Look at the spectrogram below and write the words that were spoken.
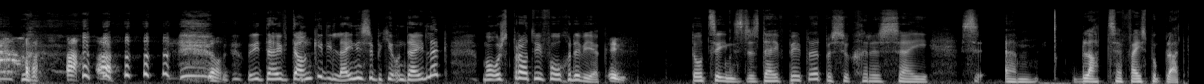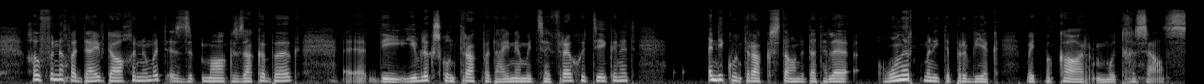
Ja. Hoorie Dave, dankie. Die lyn is 'n bietjie onduidelik, maar ons praat weer volgende week. En Totsiens. Dis Dave Peppler. Besoek gerus sy ehm um, blad, sy Facebookblad. Gou vinnig wat Dave daar genoem het is Mark Zuckerberg, uh, die huwelikskontrak wat hy nou met sy vrou geteken het. In die kontrak staan dit dat hulle 100 minute per week met mekaar moet gesels.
